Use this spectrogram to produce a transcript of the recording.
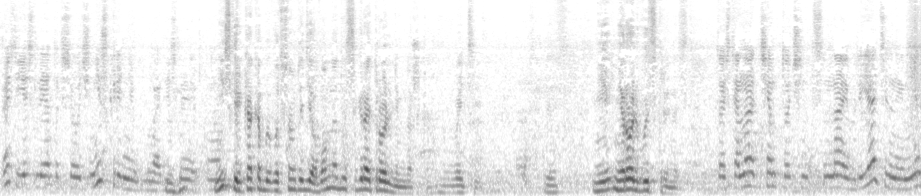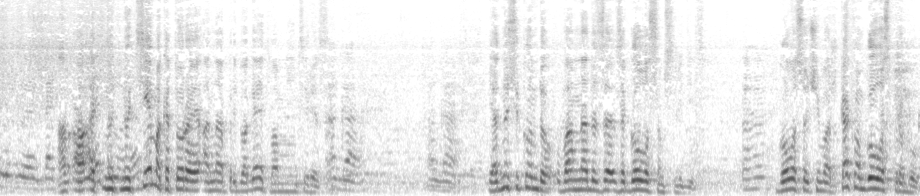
Знаете, если это все очень искренне бывает, если... Угу. Не искренне, как бы, вот в том-то дело, вам надо сыграть роль немножко, войти. Не, не роль в искренность. То есть она чем-то очень ценна и влиятельна, и мне нужно дать... А, а, этому, но, да? но тема, которую она предлагает, вам не интересна. Ага, ага. И одну секунду, вам надо за, за голосом следить. Ага. Голос очень важен. Как вам голос пробу?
